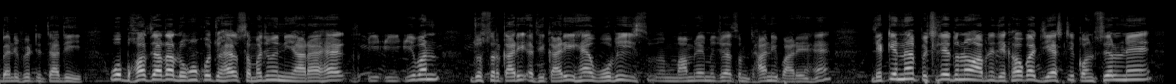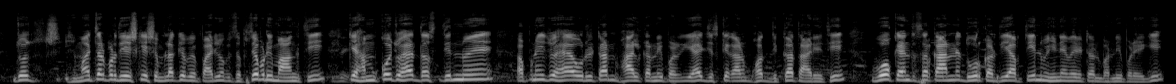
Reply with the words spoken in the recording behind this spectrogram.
बेनिफिट इत्यादि, वो बहुत ज़्यादा लोगों को जो है समझ में नहीं आ रहा है। इवन जो सरकारी अधिकारी हैं, वो भी इस मामले में जो है समझा नहीं पा रहे हैं। लेकिन पिछले दिनों आपने देखा होगा जीएसटी काउंसिल ने जो हिमाचल प्रदेश के शिमला के व्यापारियों की सबसे बड़ी मांग थी कि हमको जो है दस दिन में अपनी जो है वो रिटर्न फ़ाइल करनी पड़ रही है जिसके कारण बहुत दिक्कत आ रही थी। वो केंद्र सरकार ने दूर कर दिया अब तीन महीने में रिटर्न भरनी पड़ेगी।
